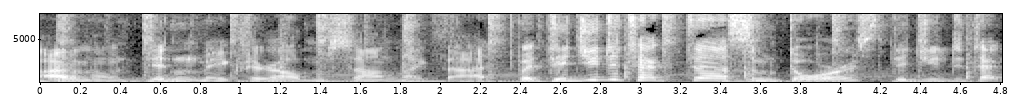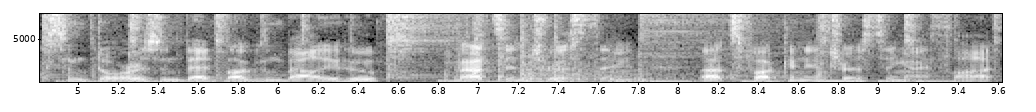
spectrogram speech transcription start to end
I don't know, didn't make their album sound like that. But did you detect uh, some doors? Did you detect some doors and Bedbugs and Ballyhoo? That's interesting. That's fucking interesting, I thought.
